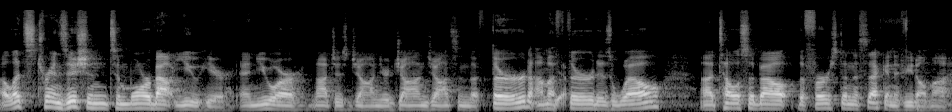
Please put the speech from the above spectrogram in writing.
Uh, let's transition to more about you here. And you are not just John, you're John Johnson the third. I'm a yep. third as well. Uh, tell us about the first and the second, if you don't mind.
